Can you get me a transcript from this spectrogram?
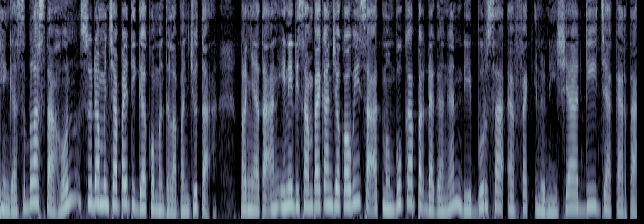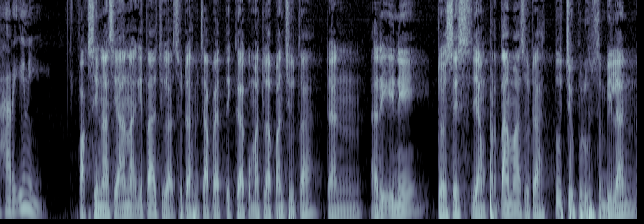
hingga 11 tahun sudah mencapai 3,8 juta. Pernyataan ini disampaikan Jokowi saat membuka perdagangan di Bursa Efek Indonesia di Jakarta hari ini. Vaksinasi anak kita juga sudah mencapai 3,8 juta dan hari ini dosis yang pertama sudah 79,6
